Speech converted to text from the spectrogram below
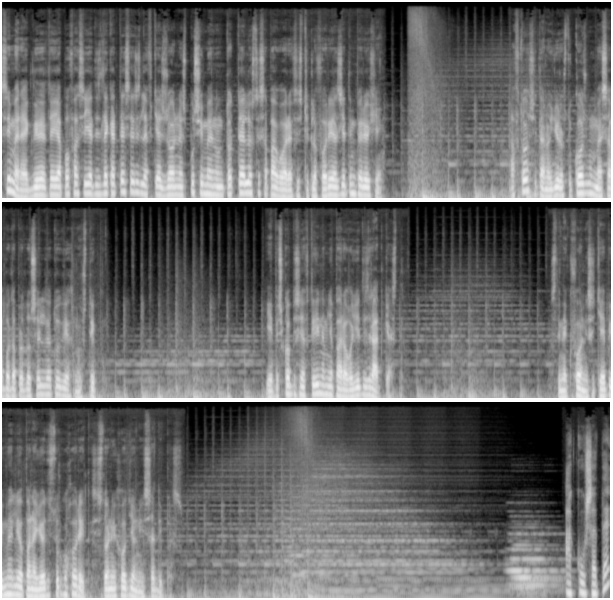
Σήμερα εκδίδεται η απόφαση για τις 14 λευκές ζώνες που σημαίνουν το τέλος της απαγόρευσης κυκλοφορίας για την περιοχή. Αυτός ήταν ο γύρος του κόσμου μέσα από τα πρωτοσέλιδα του Διεθνούς Τύπου. Η επισκόπηση αυτή είναι μια παραγωγή της Radcast. Στην εκφώνηση και επιμέλεια ο Παναγιώτης Τουρκοχωρήτης, στον ήχο Διονύσης Αντίπας. Ακούσατε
